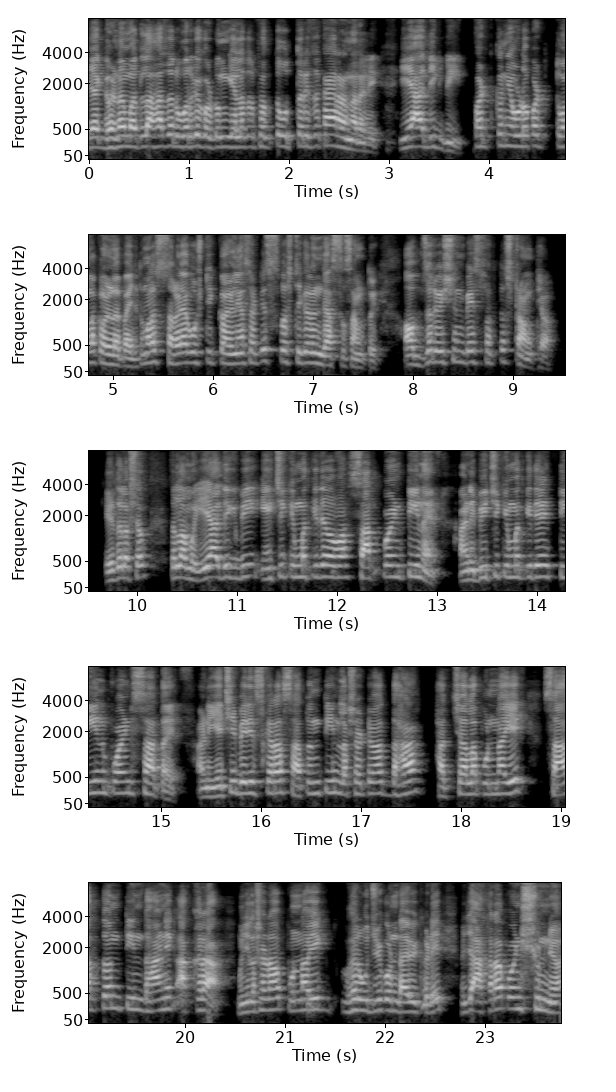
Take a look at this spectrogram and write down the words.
या घनमधला हा जर वर्ग घटून गेला तर फक्त उत्तरेचं काय राहणार आहे? ए अधिक बी. पटकन एवढं पट तुम्हाला कळलं पाहिजे. तुम्हाला सगळ्या गोष्टी कळण्यासाठी स्पष्टीकरण जास्त सांगतोय. ऑब्झर्वेशन बेस फक्त स्ट्रॉंग ठेवा. येतं लक्षात? चला मग ए अधिक बी याची किंमत किती आहे बाबा? सात पॉईंट तीन आहे. आणि बी ची किंमत किती आहे? तीन पॉईंट सात आहे. आणि याची बेरीज करा. सात आणि तीन लक्षात ठेवा. दहा हातच्याला पुन्हा एक सात आणि तीन दहा आणि एक अकरा. म्हणजे लक्षात ठेवा पुन्हा एक घर उजवीकडून डावीकडे. म्हणजे अकरा पॉईंट शून्य.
